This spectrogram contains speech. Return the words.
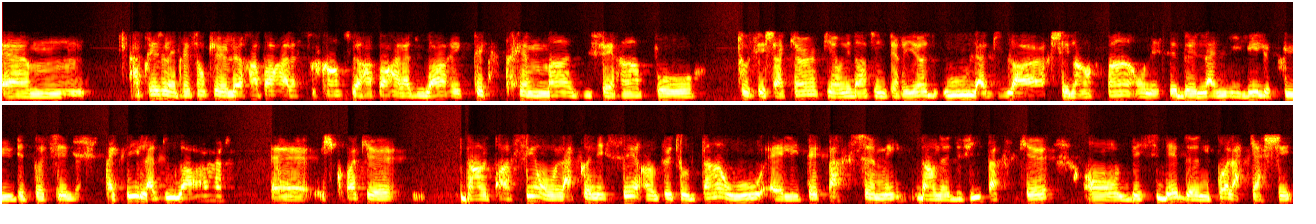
Euh, après, j'ai l'impression que le rapport à la souffrance, le rapport à la douleur est extrêmement différent pour tous et chacun. Puis on est dans une période où la douleur chez l'enfant, on essaie de l'annihiler le plus vite possible. Fait que, la douleur, euh, je crois que dans le passé, on la connaissait un peu tout le temps où elle était parsemée dans notre vie parce que on décidait de ne pas la cacher.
